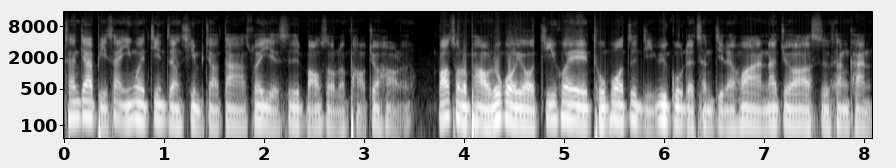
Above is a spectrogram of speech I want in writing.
参加比赛因为竞争性比较大，所以也是保守的跑就好了。保守的跑，如果有机会突破自己预估的成绩的话，那就要试看看。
